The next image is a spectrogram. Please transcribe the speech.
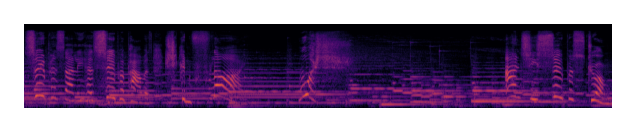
Super Sally has superpowers. She can fly. Whoosh! And she's super strong.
